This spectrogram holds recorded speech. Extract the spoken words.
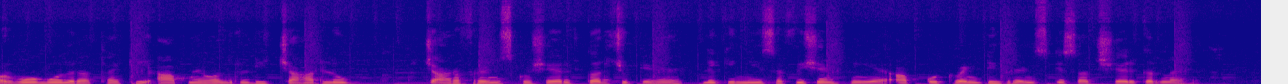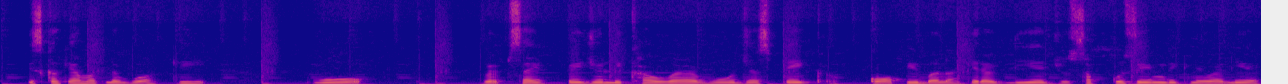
और वो बोल रहा था कि आपने ऑलरेडी चार लोग, चार फ्रेंड्स को शेयर कर चुके हैं, लेकिन ये सफिशेंट नहीं है। आपको ट्वेंटी फ्रेंड्स के साथ शेयर करना है। इसका क्या मतलब हुआ कि वो वेबसाइट पे जो लिखा हुआ है, वो जस्ट एक कॉपी बना के रख दी है जो सबको सेम दिखने वाली है।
